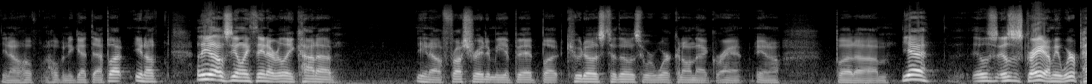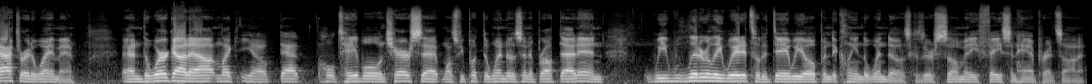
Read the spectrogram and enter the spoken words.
you know, hope, hoping to get that. But you know, I think that was the only thing that really kind of you know frustrated me a bit. But kudos to those who were working on that grant. You know, but um, yeah, it was it was just great. I mean, we were packed right away, man. And the word got out, and like you know, that whole table and chair set. Once we put the windows in and brought that in, we literally waited till the day we opened to clean the windows because there's so many face and handprints on it.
